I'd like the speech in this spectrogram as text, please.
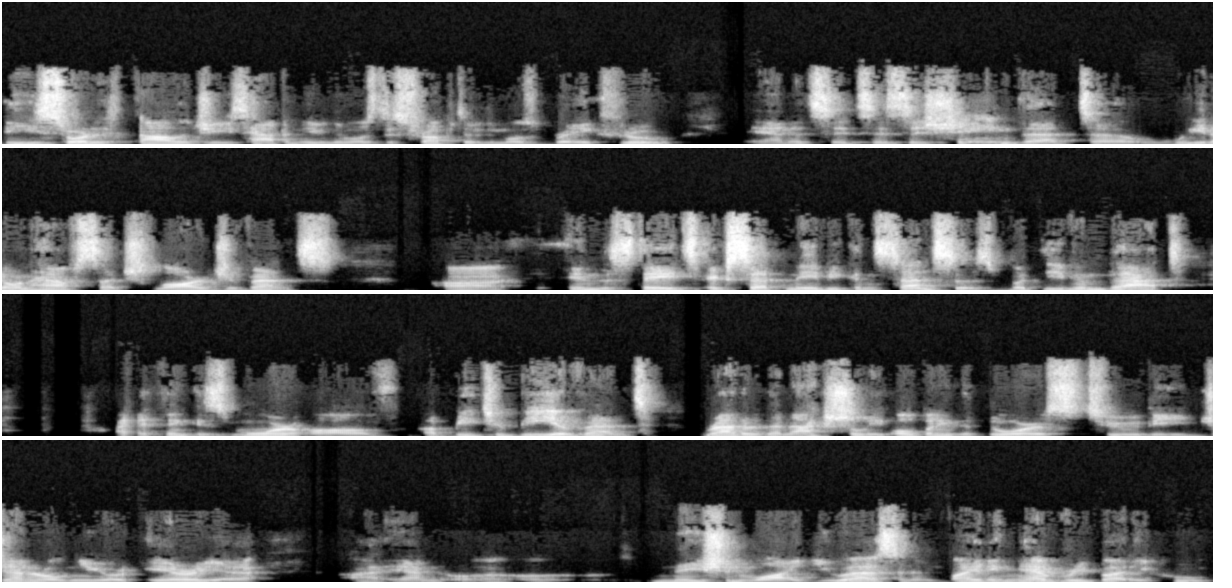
these sort of technologies happen to be the most disruptive, the most breakthrough. And it's it's it's a shame that uh, we don't have such large events uh, in the states, except maybe consensus. But even that, I think is more of a B2B event rather than actually opening the doors to the general New York area uh, and uh, uh nationwide US and inviting everybody who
